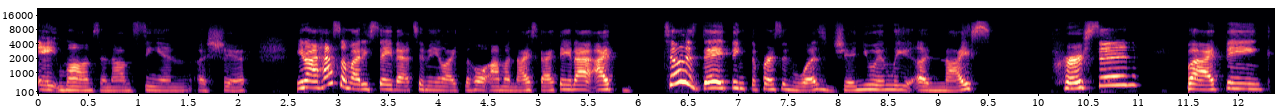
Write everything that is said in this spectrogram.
eight months and I'm seeing a shift. You know, I had somebody say that to me, like the whole I'm a nice guy thing. I, I till this day think the person was genuinely a nice person, but I think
